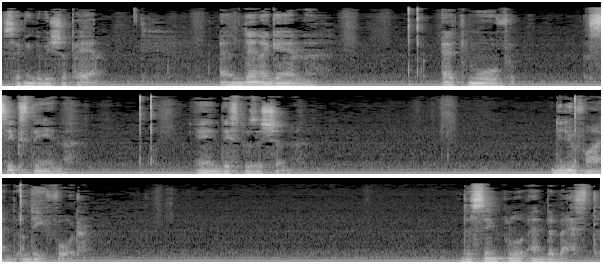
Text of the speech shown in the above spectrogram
Saving the bishop here. And then again at move 16 in this position. Did you find d4 the simple and the best.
